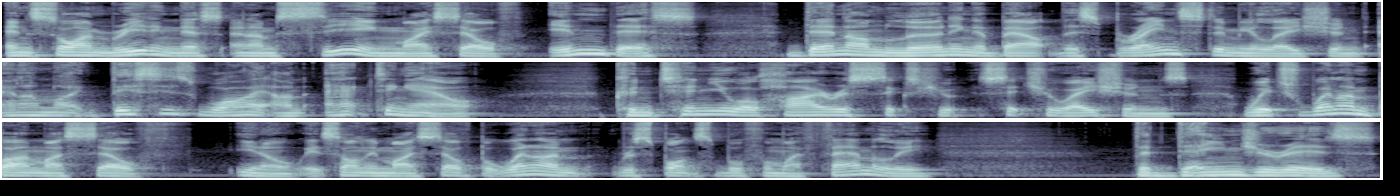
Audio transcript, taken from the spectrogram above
And so I'm reading this and I'm seeing myself in this. Then I'm learning about this brain stimulation. And I'm like, this is why I'm acting out continual high risk situ- situations, which when I'm by myself, you know, it's only myself. But when I'm responsible for my family, the danger is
